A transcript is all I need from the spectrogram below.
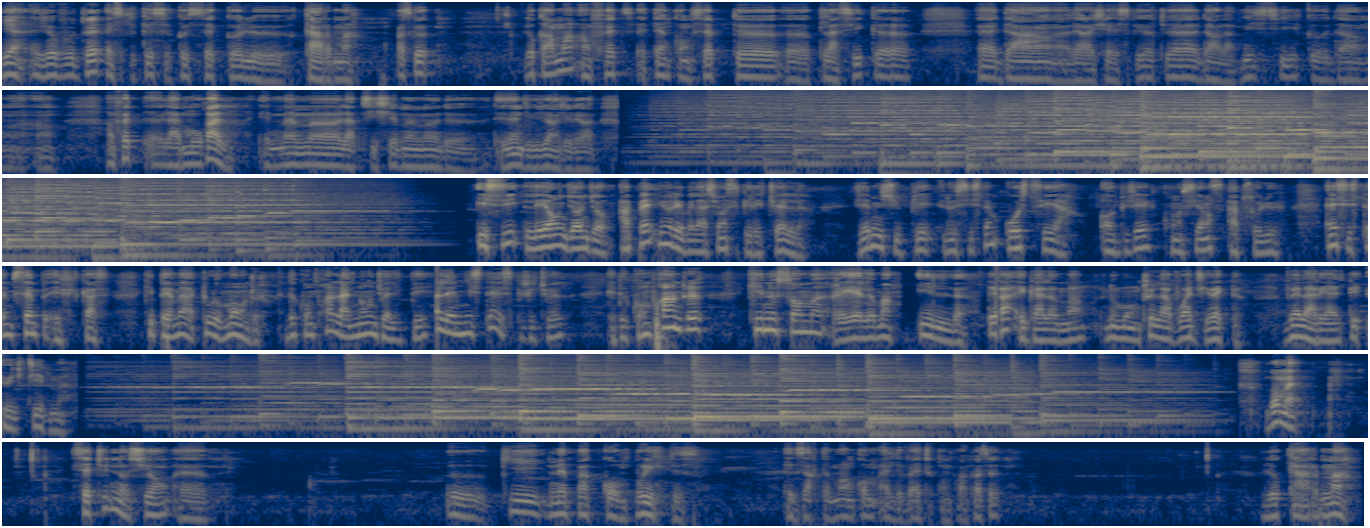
Bien, je voudrais expliquer ce que c'est que le karma. Parce que le karma, en fait, est un concept euh, classique euh, dans les recherches spirituelles, dans la mystique, dans, en, fait, la morale et même la psyché même de, des individus en général. Ici Léon Jonjo. Après une révélation spirituelle, j'ai mis sur pied le système OCA, objet conscience absolue. Un système simple et efficace qui permet à tout le monde de comprendre la non-dualité, les mystères spirituels et de comprendre qui nous sommes réellement. Il va également nous montrer la voie directe vers la réalité ultime. Bon, mais c'est une notion euh, euh, qui n'est pas comprise exactement comme elle devait être comprise. Parce que le karma,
